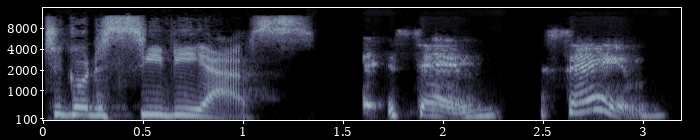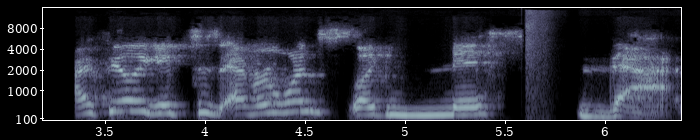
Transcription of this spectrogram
to go to CVS. Eh, same, same. I feel like it's just everyone's like missed that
